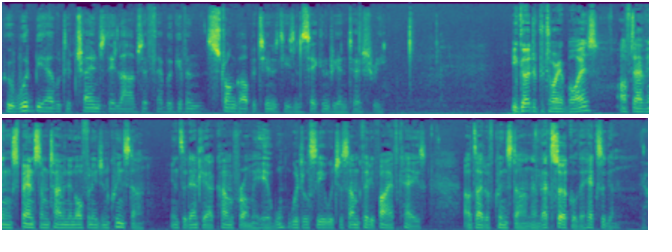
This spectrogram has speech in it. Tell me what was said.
who would be able to change their lives if they were given stronger opportunities in secondary and tertiary. You go to Pretoria Boys after having spent some time in an orphanage in Queenstown. Incidentally, I come from Hewu, Whittlesea, which is some 35 k's outside of Queenstown, and yeah. that circle, the hexagon, yeah.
